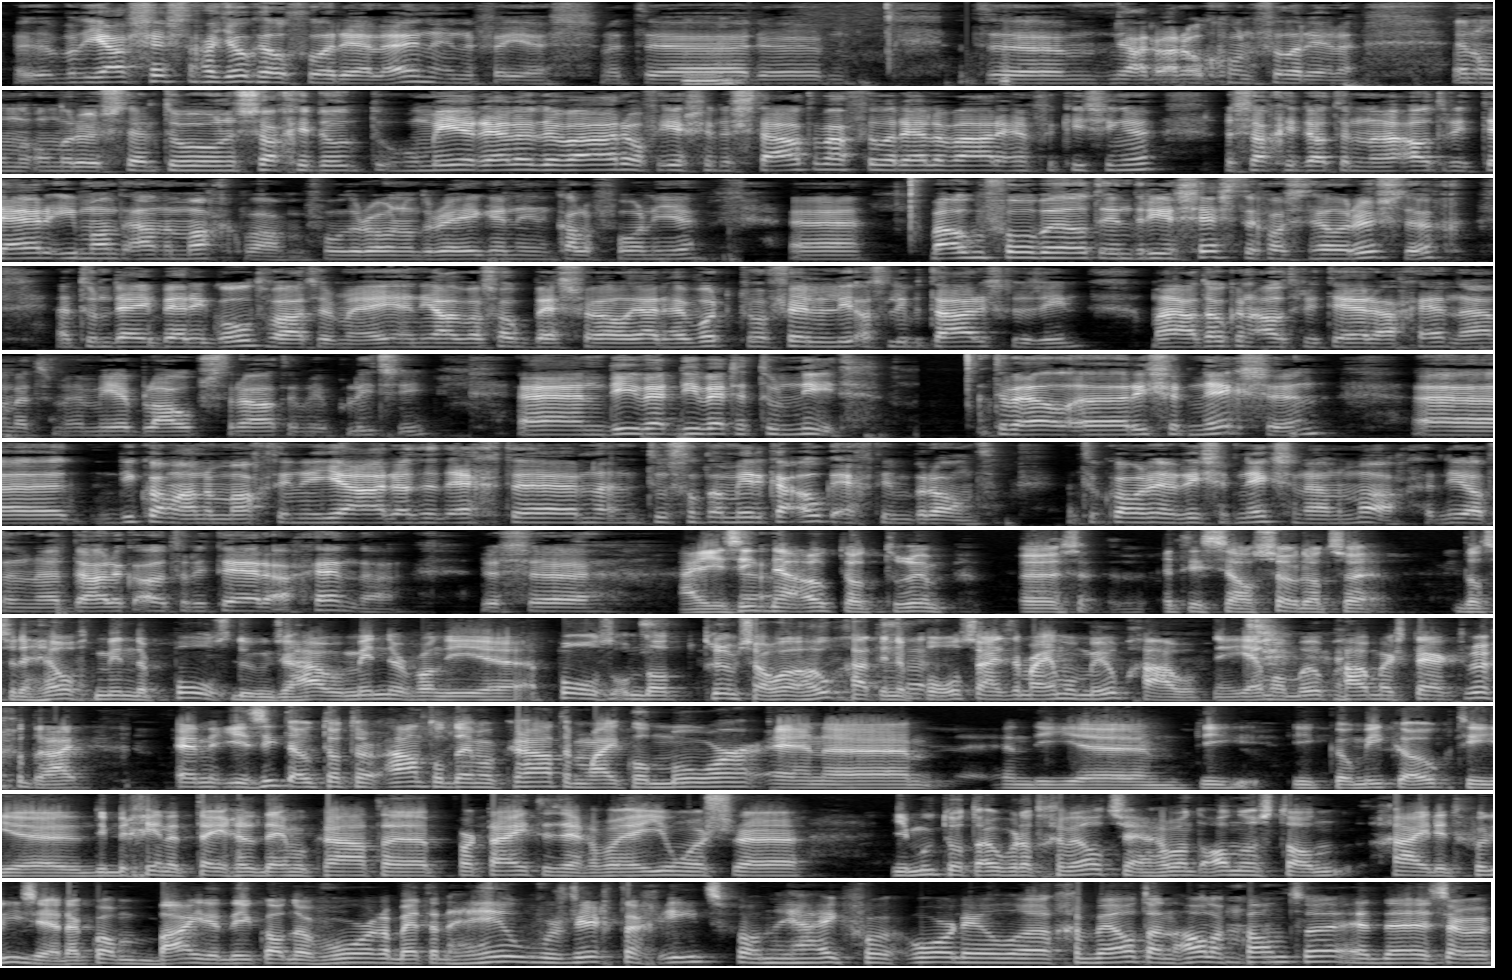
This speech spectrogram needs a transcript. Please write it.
eh, in de jaren 60 had je ook heel veel rellen hè, in, de VS. Met eh, Mhm. de, ehm, ja, er waren ook gewoon veel rellen en on, onrust. En toen zag je hoe meer rellen er waren, of eerst in de staten waar veel rellen waren en verkiezingen, dan zag je dat een eh, autoritair iemand aan de macht kwam. Bijvoorbeeld Ronald Reagan in Californië. Eh, maar ook bijvoorbeeld in 63 was het heel rustig. En toen deed Barry Goldwater mee. En die was ook best wel, ja, hij wordt door velen als libertarisch gezien. Maar hij had ook een autoritaire agenda met meer blauw op straat en meer politie. En die werd, die werd het toen niet. Terwijl eh, Richard Nixon, eh, die kwam aan de macht in een jaar dat het echt, eh, nou, toen stond Amerika ook echt in brand. En toen kwam er Richard Nixon aan de macht. En die had een duidelijk autoritaire agenda. Dus Ja, je ziet nou ook dat Trump, het is zelfs zo dat ze, dat ze de helft minder polls doen. Ze houden minder van die polls, omdat Trump zo hoog gaat in de polls, zijn ze er maar helemaal mee opgehouden. Of nee, helemaal mee opgehouden, maar sterk teruggedraaid. En je ziet ook dat er een aantal democraten, Michael Moore en, en die, eh, die, die komieken ook, die, eh, die beginnen tegen de democraten partij te zeggen van, hé hey jongens, eh, je moet wat over dat geweld zeggen, want anders dan ga je dit verliezen. En dan kwam Biden, die kwam naar voren met een heel voorzichtig iets van, ja, ik veroordeel geweld aan alle kanten. En zo,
